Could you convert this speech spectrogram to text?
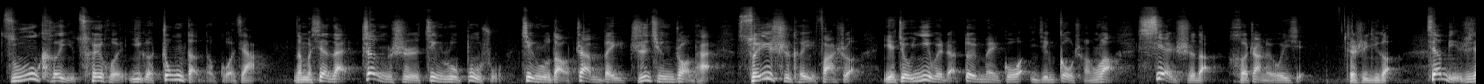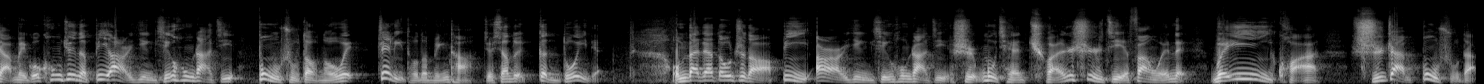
足可以摧毁一个中等的国家。那么现在正式进入部署，进入到战备执勤状态，随时可以发射，也就意味着对美国已经构成了现实的核战略威胁。这是一个。相比之下，美国空军的 B 二隐形轰炸机部署到挪威，这里头的名堂就相对更多一点。我们大家都知道，B 二隐形轰炸机是目前全世界范围内唯一一款实战部署的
